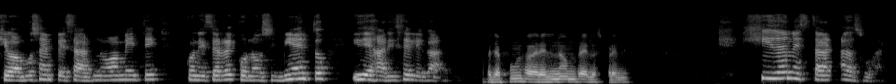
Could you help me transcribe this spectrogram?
que vamos a empezar nuevamente con ese reconocimiento y dejar ese legado. Pues ya podemos saber el nombre de los premios. Hidden Star Aswar.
